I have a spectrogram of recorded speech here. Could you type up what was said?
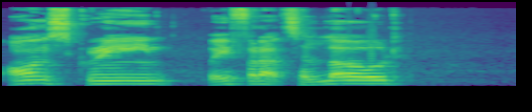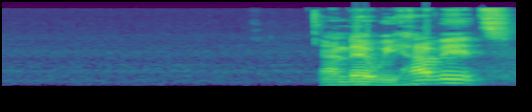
On screen wait for that to load. And there we have it.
